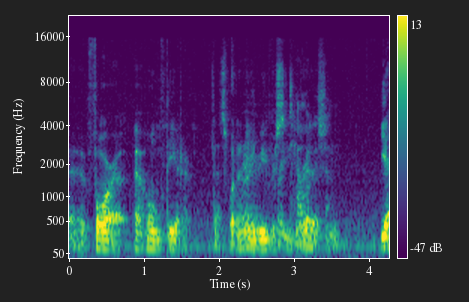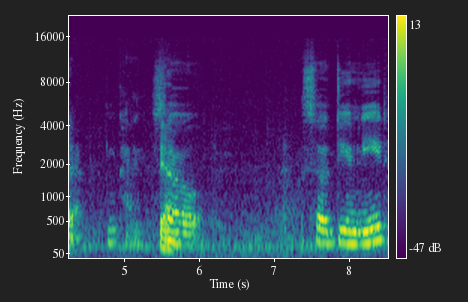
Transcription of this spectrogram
uh, for a, a home theater. That's what an AV receiver is. television. Yeah. Okay. Yeah. So, so do you need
